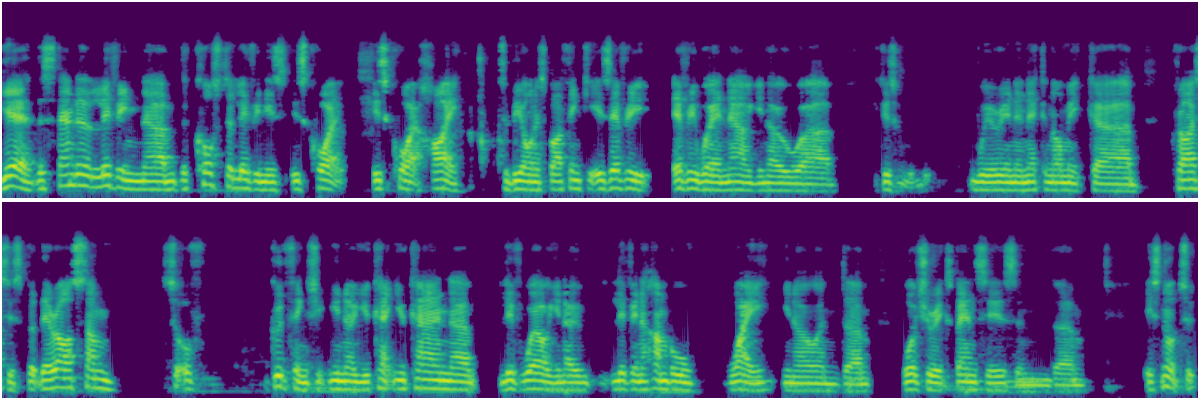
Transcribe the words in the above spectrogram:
Yeah, the standard of living, um, the cost of living is is quite is quite high, to be honest. But I think it is every everywhere now. You know, uh, because we're in an economic uh, crisis. But there are some sort of good things. You, you know, you can you can uh, live well. You know, live in a humble way. You know, and um, watch your expenses, and um, it's not too,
